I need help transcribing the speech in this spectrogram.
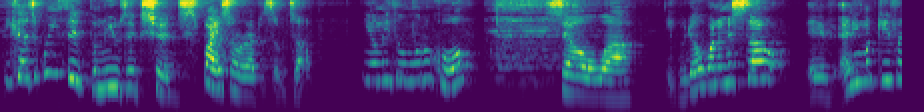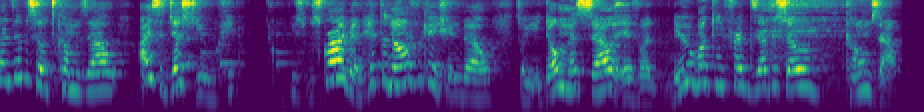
because we think the music should spice our episodes up. You know, make them a little cool. So, uh, if you don't want to miss out, if any Monkey Friends episodes comes out, I suggest you hit, you subscribe and hit the notification bell so you don't miss out if a new Monkey Friends episode comes out.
